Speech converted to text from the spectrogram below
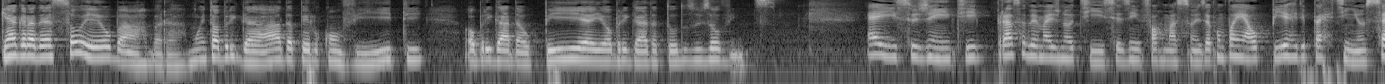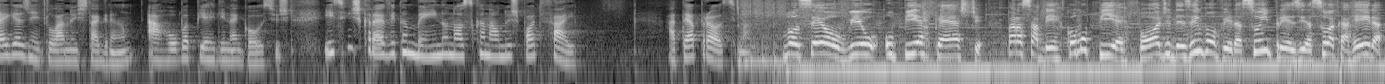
Quem agradece sou eu, Bárbara. Muito obrigada pelo convite. Obrigada ao Pia e obrigada a todos os ouvintes. É isso, gente. Para saber mais notícias e informações, acompanhar o Pier de pertinho, segue a gente lá no Instagram, arroba Pier de Negócios, e se inscreve também no nosso canal no Spotify. Até a próxima. Você ouviu o Peercast. Para saber como o Peer pode desenvolver a sua empresa e a sua carreira,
